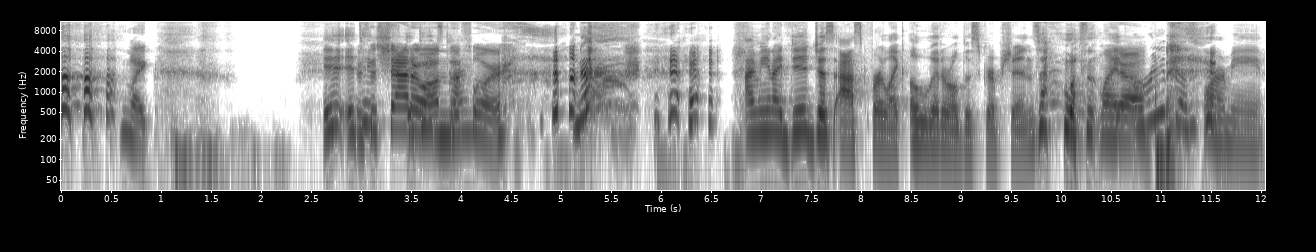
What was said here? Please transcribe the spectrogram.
like it, it there's takes, a shadow on time. the floor. no. I mean, I did just ask for like a literal description. So I wasn't like, yeah. read this for me.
